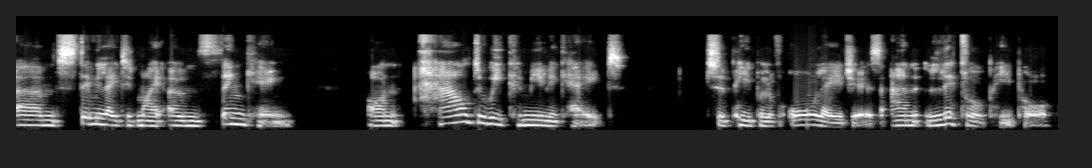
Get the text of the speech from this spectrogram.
um, stimulated my own thinking on how do we communicate to people of all ages and little people?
